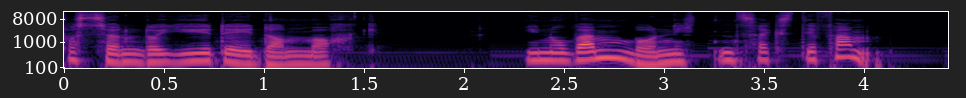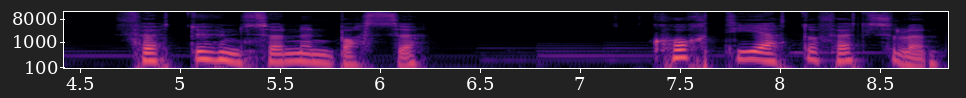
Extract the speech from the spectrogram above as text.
fra Søndergyde i Danmark. I november 1965 fødte hun sønnen Basse. Kort tid etter fødselen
